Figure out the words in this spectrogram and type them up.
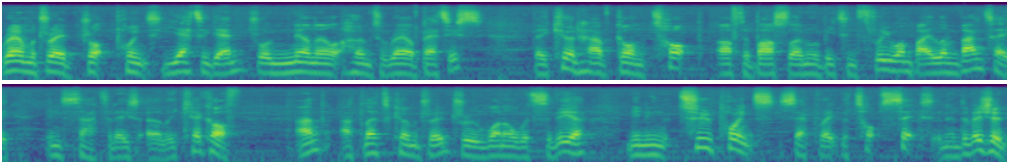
Real Madrid dropped points yet again, drawing nil-nil at home to Real Betis. They could have gone top after Barcelona were beaten 3-1 by Levante in Saturday's early kickoff. And Atletico Madrid drew 1-0 with Sevilla, meaning that two points separate the top six in the division.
